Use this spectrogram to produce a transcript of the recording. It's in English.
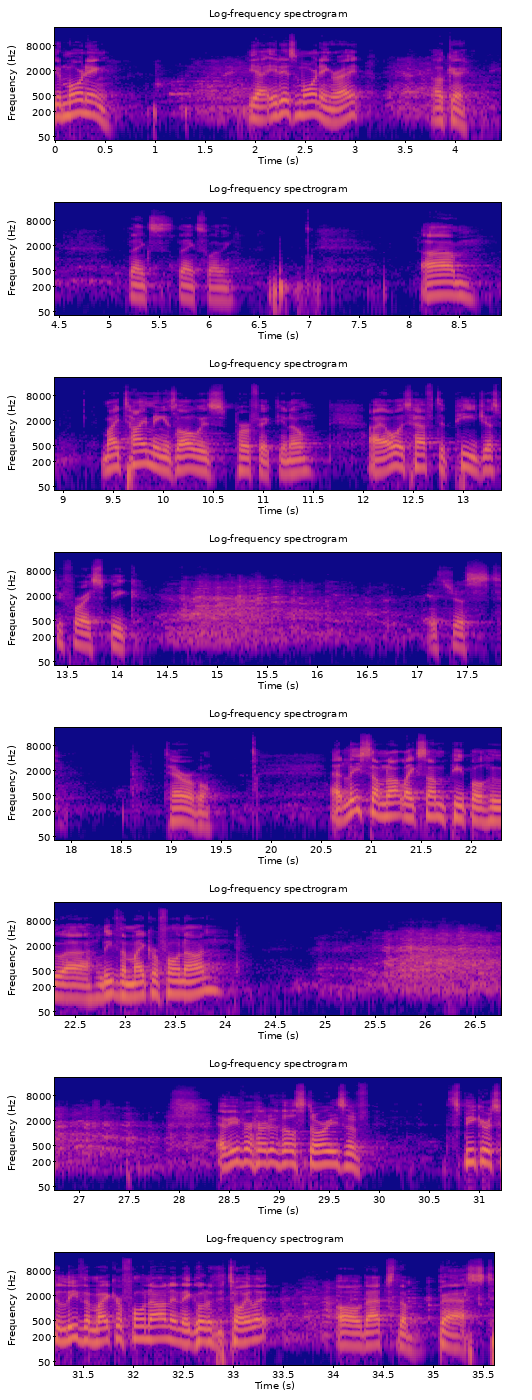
Good morning. Yeah, it is morning, right? Okay. Thanks. Thanks, Fleming. Um, my timing is always perfect, you know. I always have to pee just before I speak. it's just terrible. At least I'm not like some people who uh, leave the microphone on Have you ever heard of those stories of speakers who leave the microphone on and they go to the toilet? Oh, that's the best.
